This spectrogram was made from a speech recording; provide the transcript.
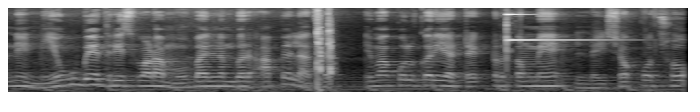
અને નેવું બે ત્રીસવાળા મોબાઈલ નંબર આપેલા છે, એમાં કોલ કરી આ ટ્રેક્ટર તમે લઈ શકો છો.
